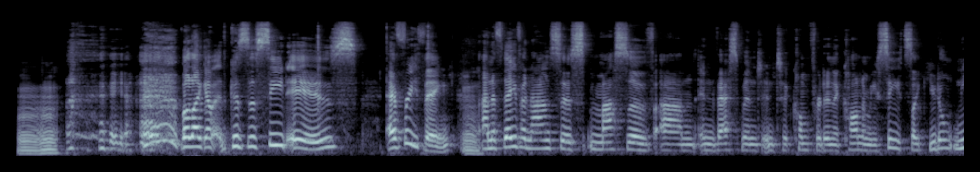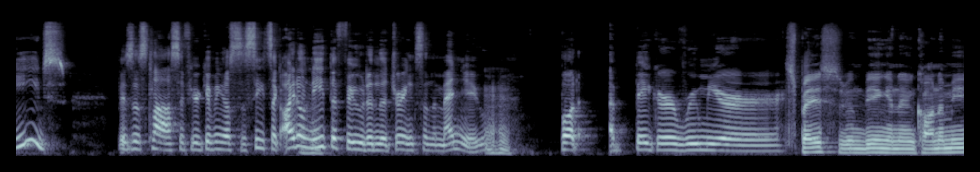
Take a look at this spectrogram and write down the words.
Mm-hmm. yeah. But like, uh, because the seat is everything, mm. and if they've announced this massive um, investment into comfort and economy seats, like, you don't need business class if you're giving us the seats. Like, I don't mm-hmm. need the food and the drinks and the menu, mm-hmm. but a bigger, roomier. Space when being in an economy,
